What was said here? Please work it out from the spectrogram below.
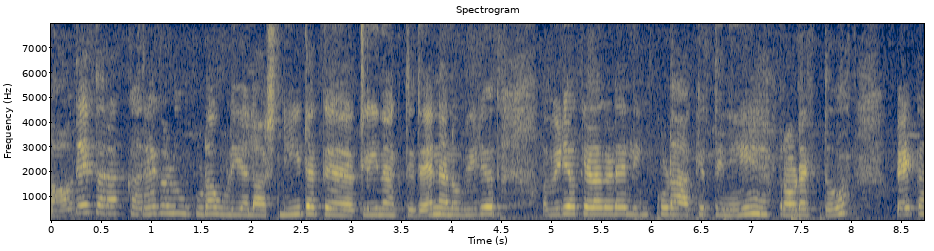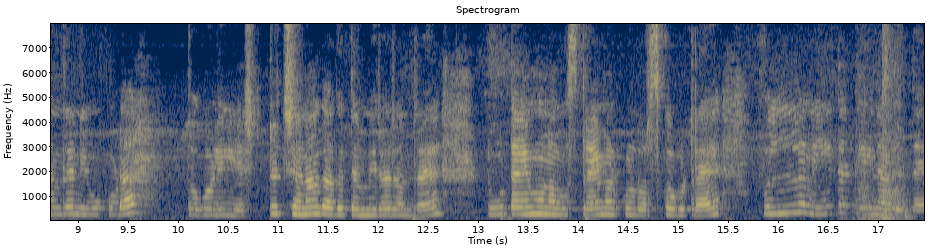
ಯಾವುದೇ ಥರ ಕರೆಗಳು ಕೂಡ ಉಳಿಯಲ್ಲ. ಅಷ್ಟು ನೀಟಾಗಿ ಕ್ಲೀನ್ ಆಗ್ತಿದೆ. ನಾನು ವಿಡಿಯೋ ವಿಡಿಯೋ ಕೆಳಗಡೆ ಲಿಂಕ್ ಕೂಡ ಹಾಕಿರ್ತೀನಿ ಪ್ರಾಡಕ್ಟು ಬೇಕಂದರೆ ನೀವು ಕೂಡ ತಗೊಳ್ಳಿ. ಎಷ್ಟು ಚೆನ್ನಾಗಾಗುತ್ತೆ ಮಿರರ್ ಅಂದರೆ. ಟೂ ಟೈಮು ನಾವು ಸ್ಪ್ರೇ ಮಾಡ್ಕೊಂಡು ಒರೆಸ್ಕೊಬಿಟ್ರೆ ಫುಲ್ಲು ನೀಟಾಗಿ ಕ್ಲೀನ್ ಆಗುತ್ತೆ.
